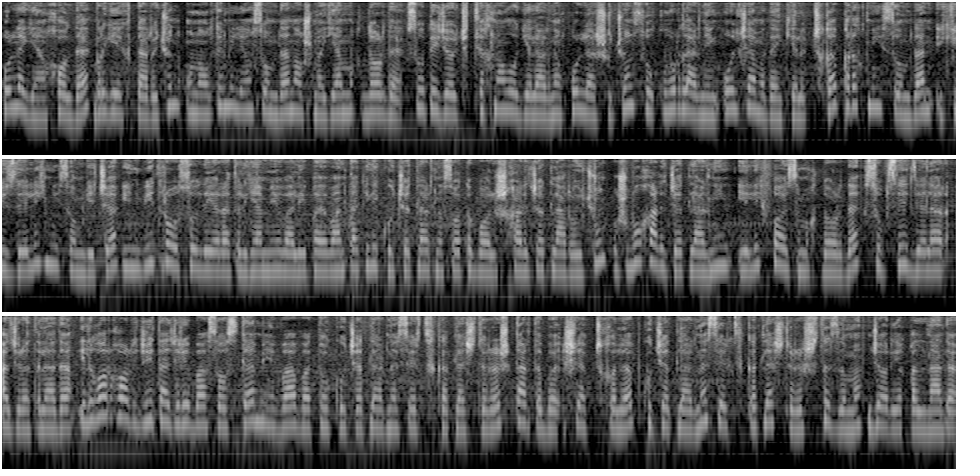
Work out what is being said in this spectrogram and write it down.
qo'llagan holda bir gektar uchun 16 million so'mdan oshmagan miqdorda. Suv tejovchi texnologiyalarni qo'llash uchun suv quvurlarining o'lchamidan kelib chiqib 40 ming so'mdan 250 ming so'mgacha in vitro usulda yaratilgan mevali payvandtakli ko'chatlarni sotib olish xarajatlari uchun ushbu xarajatlarning 50% miqdorida subsidiyalar ajratiladi. Ilg'or xorijiy tajriba asosida meva va tok ko'chatlarni sertifikatlashtirish tartibi ishlab chiqilib ko'chatlarni sertifikatlashtirish tizimi joriy qilinadi.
